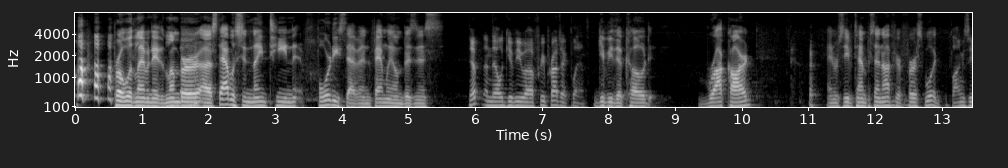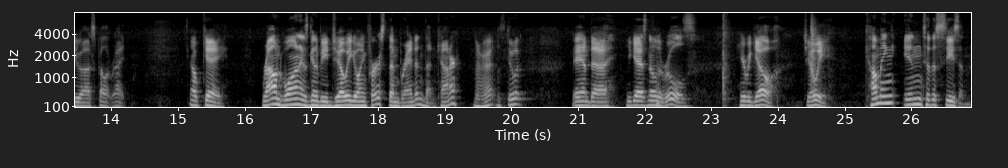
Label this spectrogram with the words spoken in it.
Pro Wood laminated lumber, uh, established in 1947, family-owned business. Yep, and they'll give you uh, free project plans. Give you the code Rock Hard and receive 10% off your first wood. as long as you uh, spell it right. Okay, round one is going to be Joey going first, then Brandon, then Connor, All right, let's do it. and uh, you guys know the rules. Here we go, Joey. Coming into the season,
